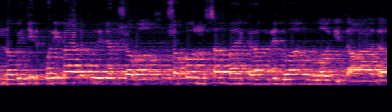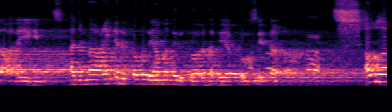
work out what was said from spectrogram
নবীজির পরিবার, পরিজন সহ সকল আজমাইনের কবরে আমাদের দোয়ার পৌঁছে আল্লাহ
